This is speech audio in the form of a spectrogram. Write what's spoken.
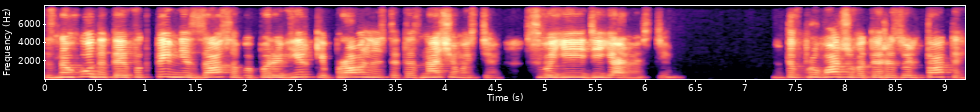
знаходити ефективні засоби перевірки правильності та значимості своєї діяльності та впроваджувати результати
